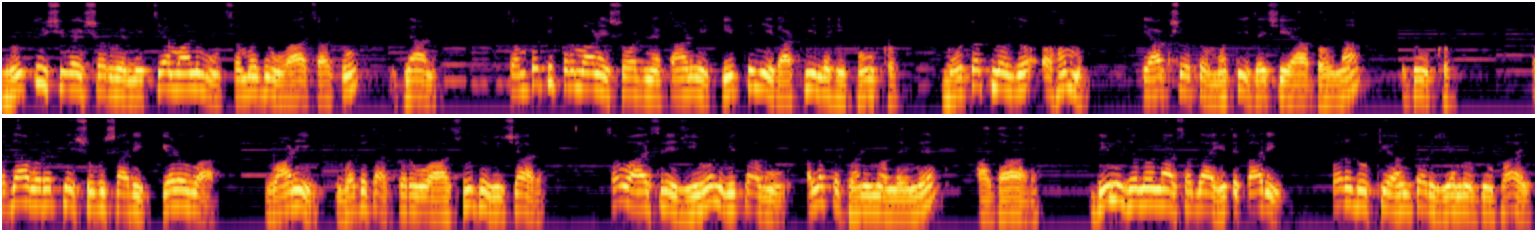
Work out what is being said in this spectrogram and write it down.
મૃત્યુ સિવાય સર્વે મિથ્યા માનવું, સમજવું આ સાચું જ્ઞાન. સંપત્તિ પ્રમાણે સોડને તાણવી, કીર્તિની રાખવી નહીં ભૂખ. મોટપનો જો અહમ ત્યાગશો તો મટી જશે આ ભવના દુઃખ. સદાવરતની શુભ સારી કેળવવા વાણી વધતા કરવો, આ શુદ્ધ વિચાર સૌ આશરે જીવન વિતાવવું અલક ધણીનો લઈને આધાર. દિનજનોના સદા હિતકારી, પરદુઃખી અંતર જેનું દુભાય,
